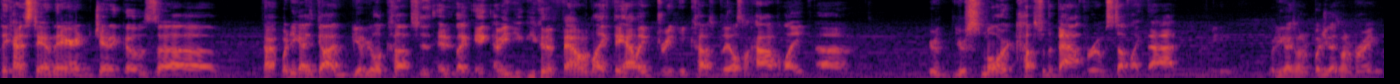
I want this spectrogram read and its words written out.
they kind of stand there, and Janet goes, uh, All right, what do you guys got? You have your little cups. It- it- like, it- I mean, you, you could have found like they have like drinking cups, but they also have like um, your your smaller cups for the bathroom, stuff like that. I mean, what do you guys want? to What do you guys want to bring?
